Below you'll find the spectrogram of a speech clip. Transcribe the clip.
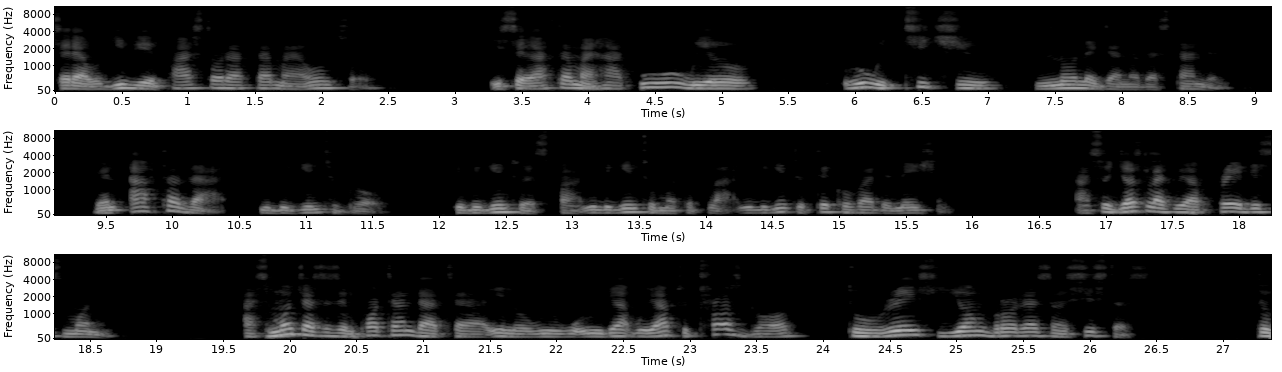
said, I will give you a pastor after my own soul. He said, after my heart, who will who will teach you knowledge and understanding. Then after that, you begin to grow. You begin to expand. You begin to multiply. You begin to take over the nations. And so, just like we have prayed this morning, as much as it's important that uh, you know we we we have to trust God to raise young brothers and sisters to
